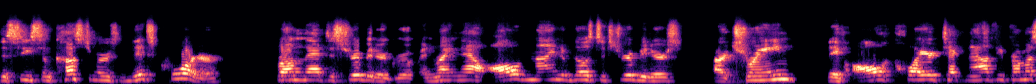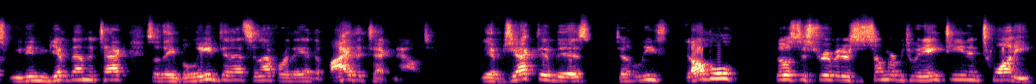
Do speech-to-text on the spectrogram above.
to see some customers this quarter from that distributor group. And right now, all nine of those distributors are trained They've all acquired technology from us. We didn't give them the tech, so they believed in us enough where they had to buy the technology. The objective is to at least double those distributors somewhere between 18 and 20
